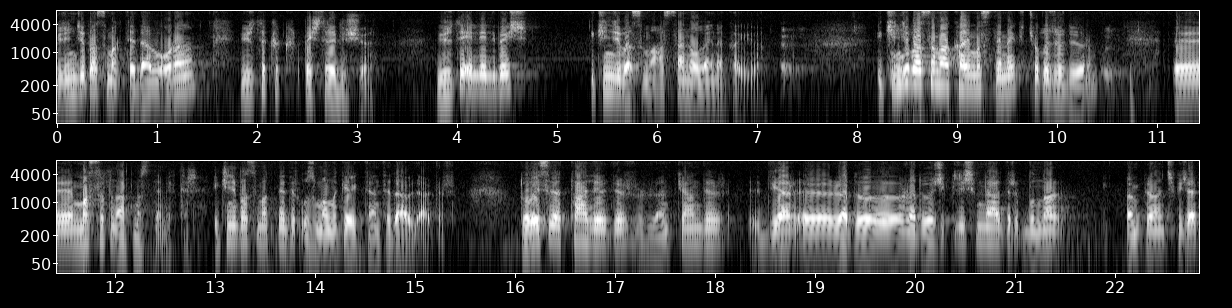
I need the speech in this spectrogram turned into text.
birinci basamak tedavi oranı %40-45'lere düşüyor. %50-55 ikinci basıma hastane olayına kayıyor. Evet. İkinci basamağa kayması demek, çok özür diliyorum, e, masrafın artması demektir. İkinci basamak nedir? Uzmanlık gerektiren tedavilerdir. Dolayısıyla tahlildir, röntgendir, diğer e, radyo, radyolojik girişimlerdir. Bunlar ön plana çıkacak.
